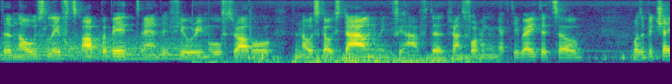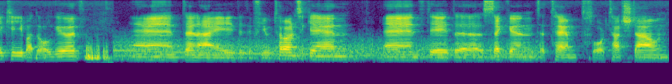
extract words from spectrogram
the nose lifts up a bit and if you remove throttle the nose goes down if you have the transforming activated. So it was a bit shaky but all good. And then I did a few turns again and did a second attempt for touchdown.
